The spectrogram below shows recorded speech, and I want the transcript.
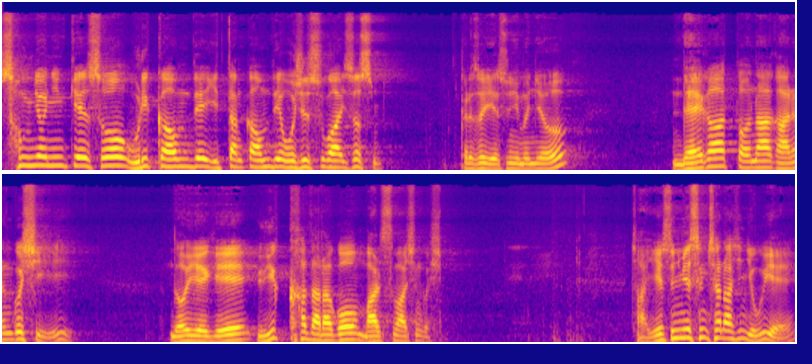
성령님께서 우리 가운데 이 땅 가운데 오실 수가 있었습니다. 그래서 예수님은요, 내가 떠나가는 것이 너희에게 유익하다라고 말씀하신 것입니다. 자, 예수님이 승천하신 이후에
